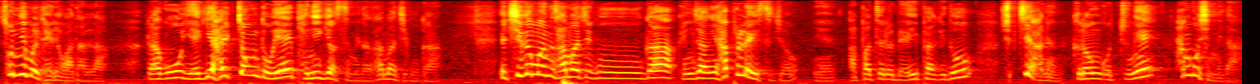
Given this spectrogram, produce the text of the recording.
손님을 데려와 달라 라고 얘기할 정도의 분위기였습니다. 사마지구가. 지금은 사마지구가 굉장히 핫플레이스죠. 예, 아파트를 매입하기도 쉽지 않은 그런 곳 중에 한 곳입니다.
